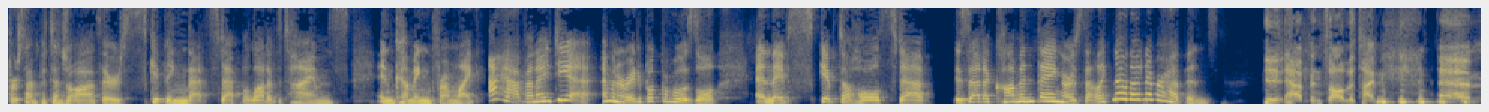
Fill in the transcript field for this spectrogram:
first time potential authors, skipping that step a lot of the times and coming from like, I have an idea, I'm going to write a book proposal, and they've skipped a whole step? Is that a common thing, or is that like, no, that never happens? It happens all the time. um,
